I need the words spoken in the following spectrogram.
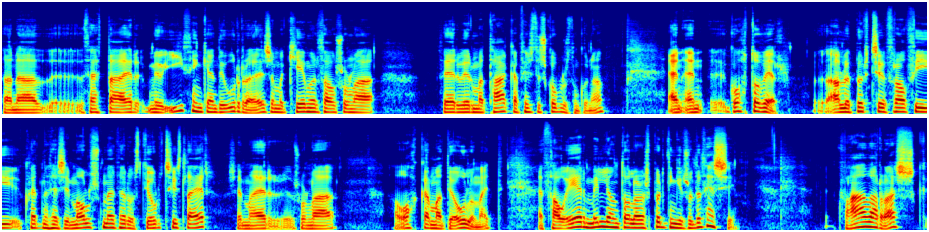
þannig að eh, þetta er mjög íþingjandi úrræði sem að kemur þá svona þegar við erum að taka fyrstu skóplustunguna en, en gott og vel. Alveg burt sér frá því hvernig þessi málsmeðferð og stjórnsýsla er sem að er svona á okkar mati ólumætt en þá er miljón dólarar spurningir svolítið þessi. Hvaða rask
